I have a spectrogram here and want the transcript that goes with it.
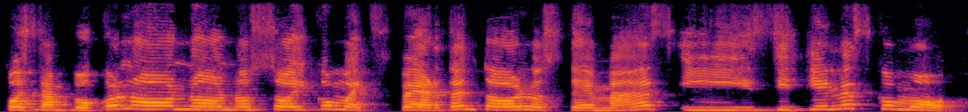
pues tampoco no, no, no soy como experta en todos los temas y si tienes como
